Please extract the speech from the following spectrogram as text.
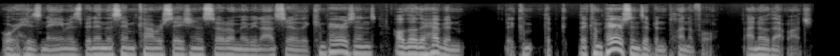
or his name has been in the same conversation as Soto, maybe not necessarily the comparisons, although there have been the, com- the the comparisons have been plentiful. I know that much.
